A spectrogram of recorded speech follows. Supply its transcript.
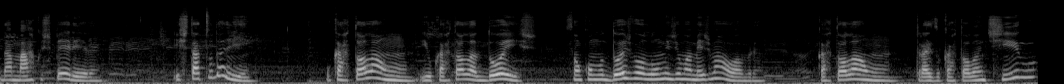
da Marcos Pereira. Está tudo ali. O Cartola 1 e o Cartola 2 são como dois volumes de uma mesma obra. O Cartola 1 traz o Cartola antigo,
